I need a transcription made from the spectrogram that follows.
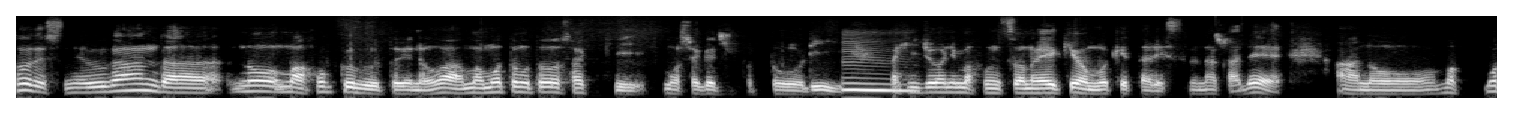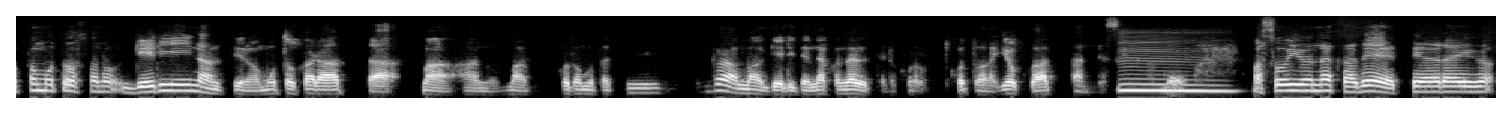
そうですね、ウガンダの、まあ、北部というのは、もともとさっき申し上げた通り、うん、まあ、非常にまあ紛争の影響を受けたりする中で、あのまあ、もともとその下痢なんていうのは元からあった、まああのまあ、子供たちがまあ下痢で亡くなるっていうことはよくあったんですけども、うん、まあ、そういう中で手洗いが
